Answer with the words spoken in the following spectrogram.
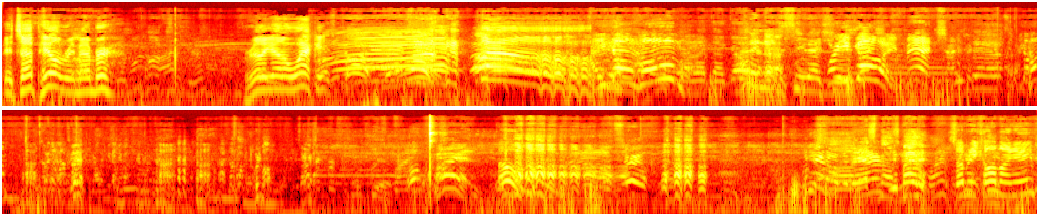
It's uphill, remember? Really got to whack it. Oh! Are you going home? I didn't even see that Where you going? Bitch. Oh, oh. Oh, Somebody call my name?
